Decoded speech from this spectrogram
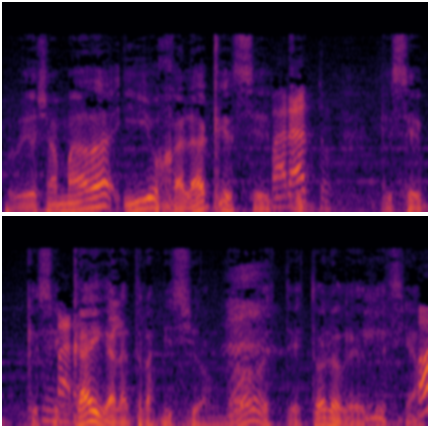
Por videollamada y ojalá que se... Barato. Que, que se, que se Barato. caiga la transmisión, ¿no? Este, es todo lo que decíamos.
